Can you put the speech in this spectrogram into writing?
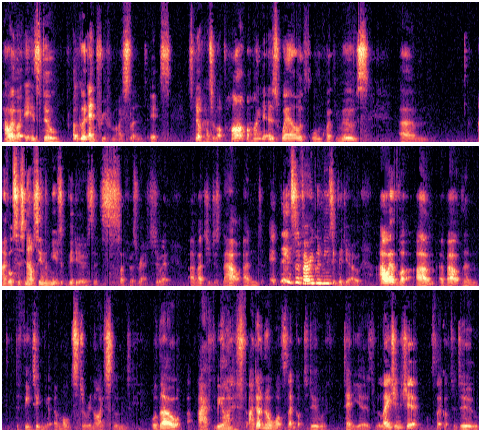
However, it is still a good entry from Iceland. It still has a lot of heart behind it as well, all the quirky moves. Um, I've also now seen the music video since I first reacted to it, um, actually just now, and it, it's a very good music video. However, um, about them defeating a monster in Iceland, although I have to be honest, I don't know what's that got to do with 10 years relationship, what's that got to do,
